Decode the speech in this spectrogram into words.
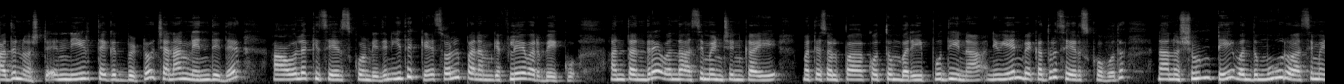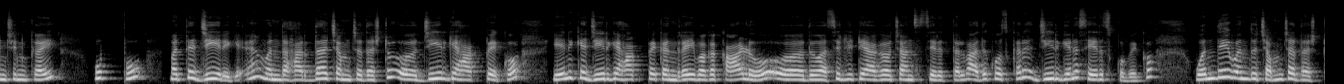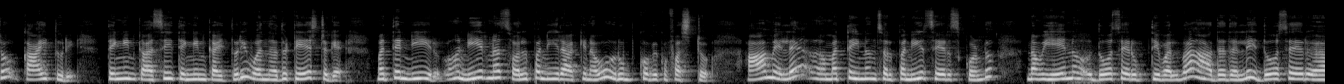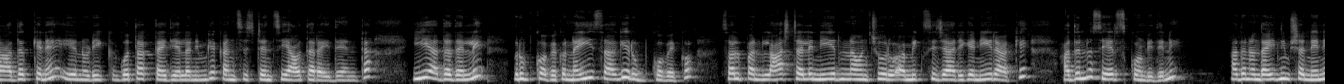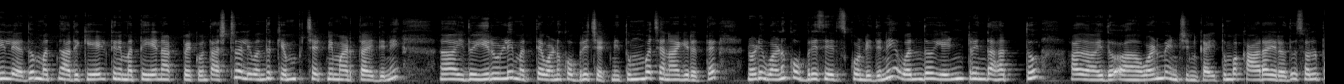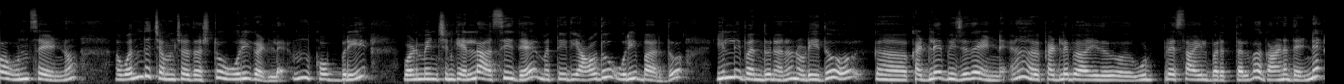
ಅದನ್ನು ಅಷ್ಟೇ. ನೀರು ತೆಗೆದುಬಿಟ್ಟು ಚೆನ್ನಾಗಿ ನೆಂದಿದೆ. ಆ ಅವಲಕ್ಕಿ ಸೇರಿಸ್ಕೊಂಡಿದ್ದೀನಿ. ಇದಕ್ಕೆ ಸ್ವಲ್ಪ ನಮಗೆ ಫ್ಲೇವರ್ ಬೇಕು. ಅಂತಂದರೆ ಒಂದು ಹಸಿಮೆಣ್ಸಿನ್ಕಾಯಿ, ಮತ್ತು ಸ್ವಲ್ಪ ಕೊತ್ತಂಬರಿ, ಪುದೀನ, ನೀವು ಏನು ಬೇಕಾದರೂ ಸೇರಿಸ್ಕೋಬೋದು. ನಾನು ಶುಂಠಿ ಒಂದು ಮೂರು ಹಸಿಮೆಣ್ಸಿನ್ಕಾಯಿ, ಉಪ್ಪು ಮತ್ತು ಜೀರಿಗೆ ಒಂದು ಅರ್ಧ ಚಮಚದಷ್ಟು ಜೀರಿಗೆ ಹಾಕಬೇಕು. ಏನಕ್ಕೆ ಜೀರಿಗೆ ಹಾಕಬೇಕಂದ್ರೆ ಇವಾಗ ಕಾಳು ಅದು ಅಸಿಡಿಟಿ ಆಗೋ ಚಾನ್ಸಸ್ ಇರುತ್ತಲ್ವ, ಅದಕ್ಕೋಸ್ಕರ ಜೀರಿಗೆನ ಸೇರಿಸ್ಕೋಬೇಕು. ಒಂದೇ ಒಂದು ಚಮಚದಷ್ಟು ಕಾಯಿ ತುರಿ ತೆಂಗಿನಕಾಯಿ ಹಸಿ ತೆಂಗಿನಕಾಯಿ ತುರಿ ಒಂದು ಅದು ಟೇಸ್ಟ್ಗೆ ಮತ್ತು ನೀರು ನೀರನ್ನ ಸ್ವಲ್ಪ ನೀರು ಹಾಕಿ ನಾವು ರುಬ್ಕೋಬೇಕು ಫಸ್ಟು ಆಮೇಲೆ ಮತ್ತೆ ಇನ್ನೊಂದು ಸ್ವಲ್ಪ ನೀರು ಸೇರಿಸ್ಕೊಂಡು ನಾವು ಏನು ದೋಸೆ ರುಬ್ತೀವಲ್ವ, ಅದರಲ್ಲಿ ದೋಸೆ ಅದಕ್ಕೇ ನೋಡಿ ಗೊತ್ತಾಗ್ತಾ ಇದೆಯಲ್ಲ ನಿಮಗೆ ಕನ್ಸಿಸ್ಟೆನ್ಸಿ ಯಾವ ಥರ ಇದೆ ಅಂತ. ಈ ಹದದಲ್ಲಿ ರುಬ್ಕೋಬೇಕು, ನೈಸಾಗಿ ರುಬ್ಕೋಬೇಕು. ಸ್ವಲ್ಪ ಲಾಸ್ಟಲ್ಲಿ ನೀರನ್ನ ಒಂಚೂರು, ಆ, ಮಿಕ್ಸಿ ಜಾರಿಗೆ ನೀರು ಹಾಕಿ ಅದನ್ನು ಸೇರಿಸ್ಕೊಂಡಿದ್ದೀನಿ. ಅದನ್ನೊಂದು ಐದು ನಿಮಿಷ ನೆನಿಲೆ ಅದು ಮತ್ತು ಅದಕ್ಕೆ ಹೇಳ್ತೀನಿ ಮತ್ತೆ ಏನು ಹಾಕಬೇಕು ಅಂತ. ಅಷ್ಟರಲ್ಲಿ ಒಂದು ಕೆಂಪು ಚಟ್ನಿ ಮಾಡ್ತಾ ಇದ್ದೀನಿ. ಇದು ಈರುಳ್ಳಿ ಮತ್ತು ಒಣಕೊಬ್ಬರಿ ಚಟ್ನಿ, ತುಂಬ ಚೆನ್ನಾಗಿರುತ್ತೆ. ನೋಡಿ, ಒಣಕೊಬ್ಬರಿ ಸೇರಿಸ್ಕೊಂಡಿದ್ದೀನಿ. ಒಂದು ಎಂಟರಿಂದ ಹತ್ತು ಇದು ಒಣಮೆಣ್ಸಿನ್ಕಾಯಿ, ತುಂಬ ಖಾರ ಇರೋದು. ಸ್ವಲ್ಪ ಹುಣಸೆ ಹಣ್ಣು, ಒಂದು ಚಮಚದಷ್ಟು ಉರಿಗಡಲೆ ಕೊಬ್ಬರಿ, ಒಣಮೆಣ್ಸಿನ್ಕಾಯಿ ಎಲ್ಲ ಹಸಿದೆ, ಮತ್ತು ಇದು ಯಾವುದು ಉರಿಬಾರ್ದು. ಇಲ್ಲಿ ಬಂದು ನಾನು ನೋಡಿ, ಇದು ಕಡಲೆ ಬೀಜದ ಎಣ್ಣೆ ಕಡಲೆ ಇದು ವುಡ್ ಪ್ರೆಸ್ ಆಯಿಲ್ ಬರುತ್ತಲ್ವ, ಗಾಣದ ಎಣ್ಣೆ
